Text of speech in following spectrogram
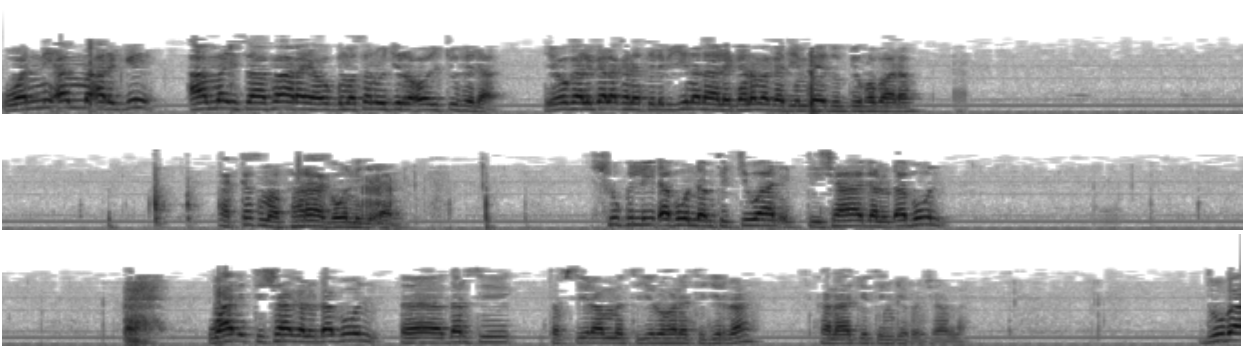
wanni amma arge amma isaa faara yaa ogguma sanuu jirra oolchuu fedha yoo galgala kana televizhiina laale ganama gadiin ba'e dubbii kophaadha akkasuma faraaga wanni jedhan shuglii dhabuun namtichi waan itti shaagalu dhabuun waan itti shaagalu dhabuun darsii tafsiira ammatti jiru kanatti jirra. Kanaa achitti hin jiru insha allah duuba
